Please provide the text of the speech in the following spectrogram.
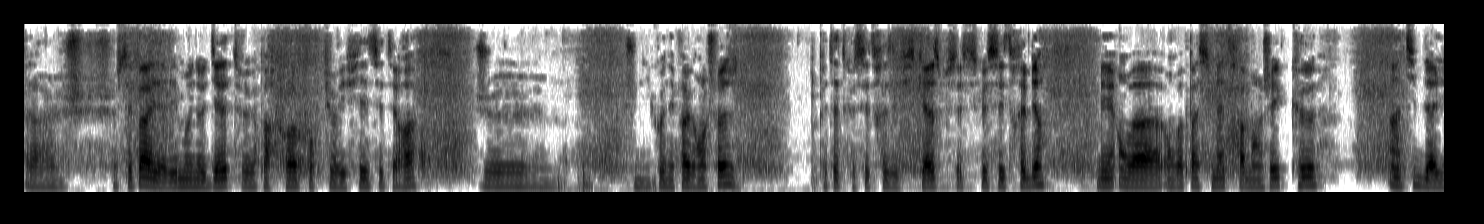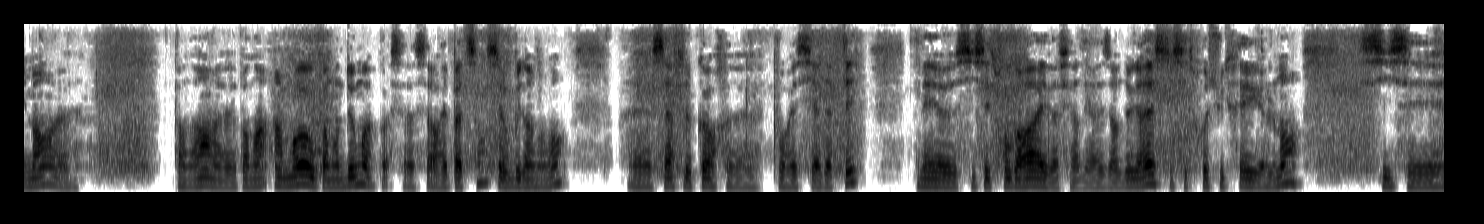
alors je, sais pas, il y a les monodiètes euh, parfois pour purifier, etc. Je, je n'y connais pas grand chose. Peut-être que c'est très efficace, peut-être que c'est très bien, mais on va on va pas se mettre à manger que un type d'aliment pendant pendant un mois ou pendant deux mois. Quoi. Ça ça pas de sens. Et au bout d'un moment, euh, certes, le corps euh, pourrait s'y adapter, mais euh, si c'est trop gras, il va faire des réserves de graisse. Si c'est trop sucré également, si c'est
